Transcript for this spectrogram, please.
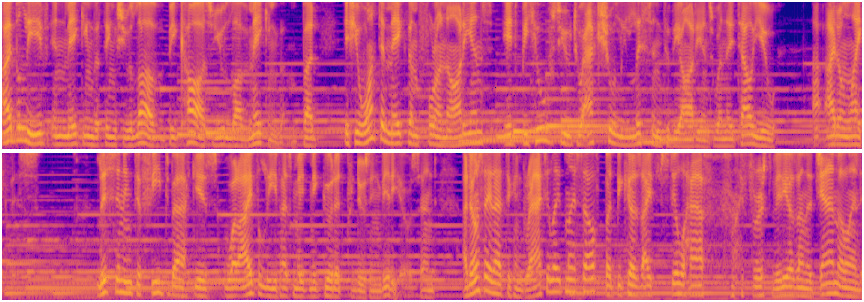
I believe in making the things you love because you love making them, but if you want to make them for an audience, it behooves you to actually listen to the audience when they tell you, I, I don't like this. Listening to feedback is what I believe has made me good at producing videos, and I don't say that to congratulate myself, but because I still have my first videos on the channel and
